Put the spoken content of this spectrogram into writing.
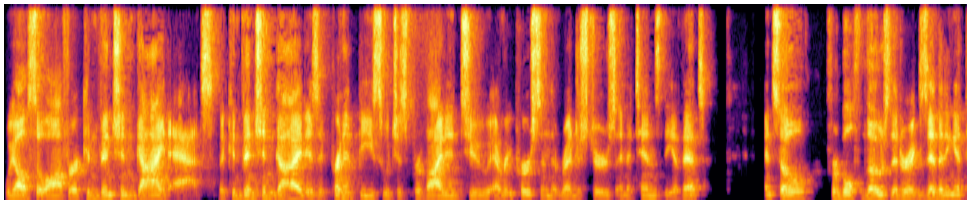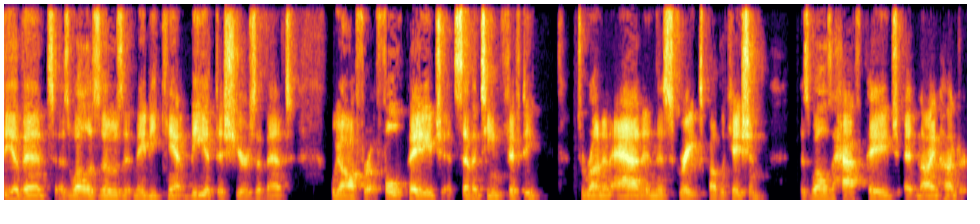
We also offer convention guide ads. The convention guide is a printed piece which is provided to every person that registers and attends the event. And so for both those that are exhibiting at the event as well as those that maybe can't be at this year's event, we offer a full page at 1750 to run an ad in this great publication, as well as a half page at 900.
